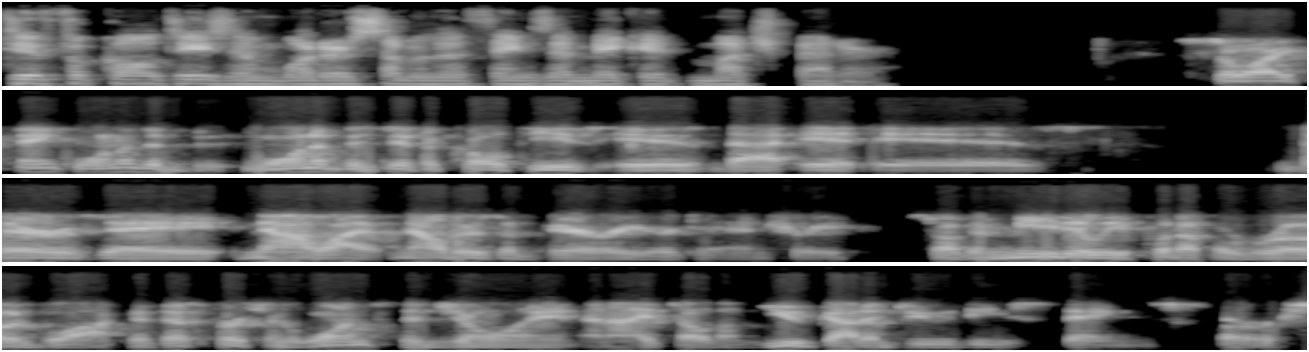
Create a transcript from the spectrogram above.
difficulties and what are some of the things that make it much better? So I think one of the one of the difficulties is that it is there's a now I now there's a barrier to entry. So I've immediately put up a roadblock that this person wants to join, and I tell them you've got to do these things first.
